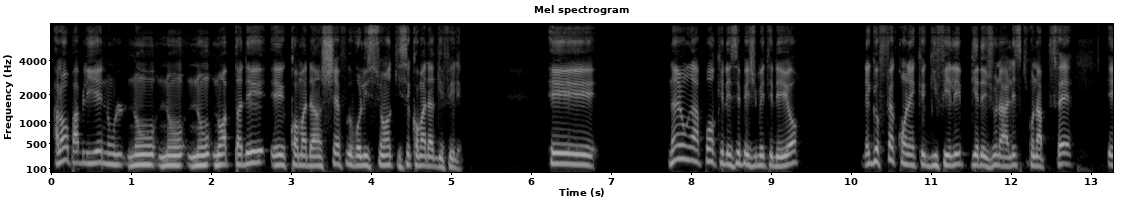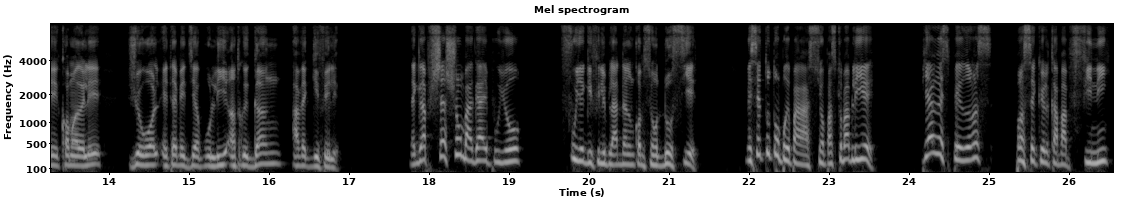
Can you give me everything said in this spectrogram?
Alors, pas oublier, nous, nous, nous, nous, nous et commandant chef révolution qui c'est commandant Guy Philippe. Et, dans un rapport que les CPJ mettent d'ailleurs, nous fait connaître que Guy Philippe, il y a des journalistes qui qu'on a fait, et comment relais, jouer rôle intermédiaire pour lui entre gang avec Guy Philippe. Nèg ap cherchon bagay pour yo fouiller Guy Philippe là-dedans comme si un dossier. Mais c'est tout en préparation parce que pas oublier Pierre Espérance pensait que le capable fini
